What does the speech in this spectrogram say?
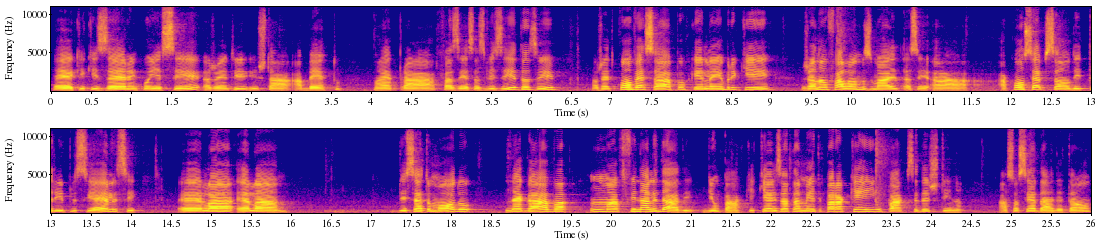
é, que quiserem conhecer, a gente está aberto é, para fazer essas visitas e a gente conversar, porque lembre que já não falamos mais, assim, a, a concepção de tríplice hélice, ela, ela, de certo modo, negava uma finalidade de um parque, que é exatamente para quem o parque se destina, a sociedade. Então,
